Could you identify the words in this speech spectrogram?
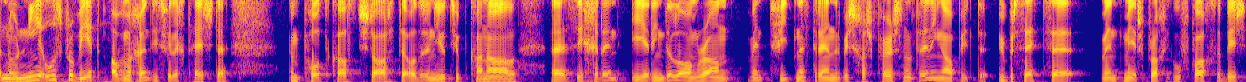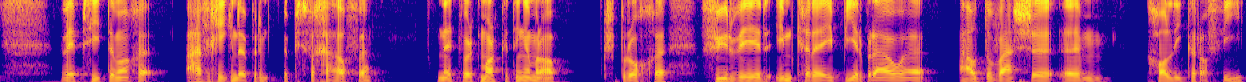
Noch nie ausprobiert, aber man könnte es vielleicht testen. Einen Podcast starten oder einen YouTube-Kanal. Äh, sicher dann eher in the long run, wenn du Fitnesstrainer bist, kannst du Personal Training anbieten. Übersetzen, wenn du mehrsprachig aufgewachsen bist. Webseiten machen, einfach irgendjemandem etwas verkaufen. Network Marketing haben wir angesprochen. Feuerwehr, Imkerei, Bierbrauen, Autowaschen, ähm, Kalligrafie.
